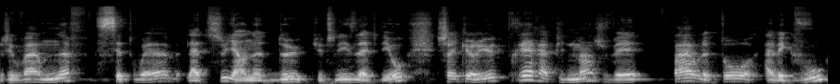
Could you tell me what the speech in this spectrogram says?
J'ai ouvert 9 sites web. Là-dessus, il y en a deux qui utilisent la vidéo. Je serais curieux, très rapidement, je vais faire le tour avec vous.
